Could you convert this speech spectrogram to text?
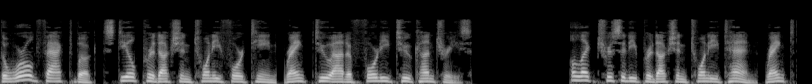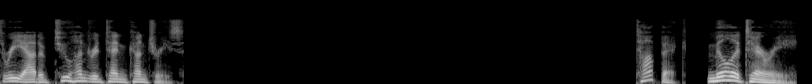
The World Factbook, Steel Production 2014, ranked 2 out of 42 countries. Electricity Production 2010, ranked 3 out of 210 countries. Military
